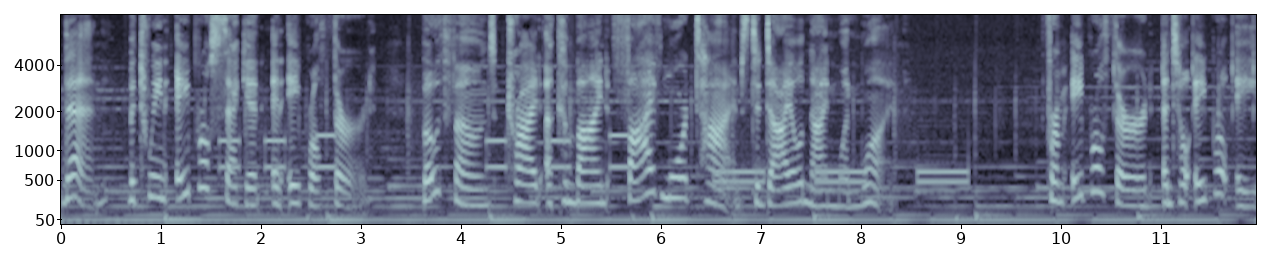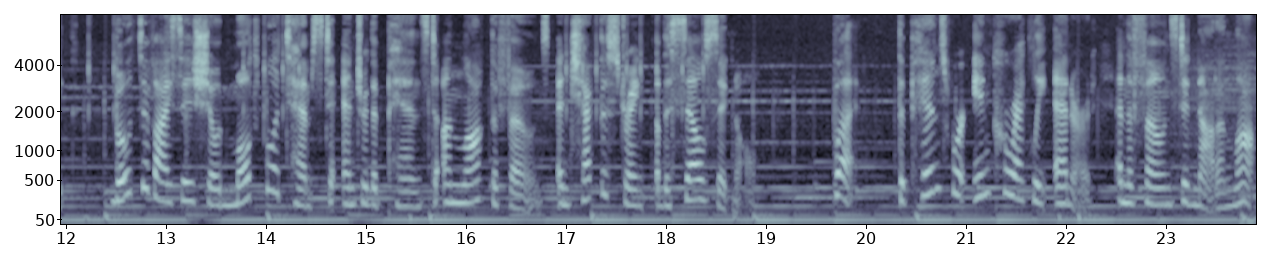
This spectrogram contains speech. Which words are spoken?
Then, between April 2nd and April 3rd, both phones tried a combined five more times to dial 911. From April 3rd until April 8th, both devices showed multiple attempts to enter the pins to unlock the phones and check the strength of the cell signal. But the pins were incorrectly entered and the phones did not unlock.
